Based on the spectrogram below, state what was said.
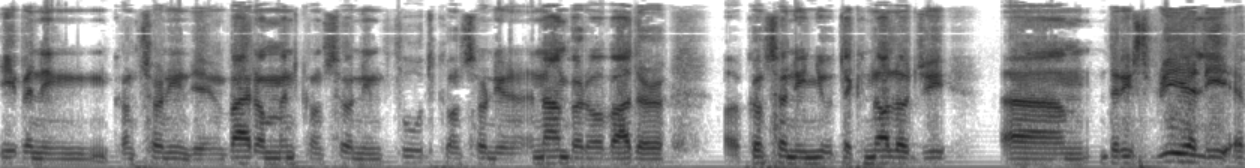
even in concerning the environment, concerning food, concerning a number of other, uh, concerning new technology, um, there is really a,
